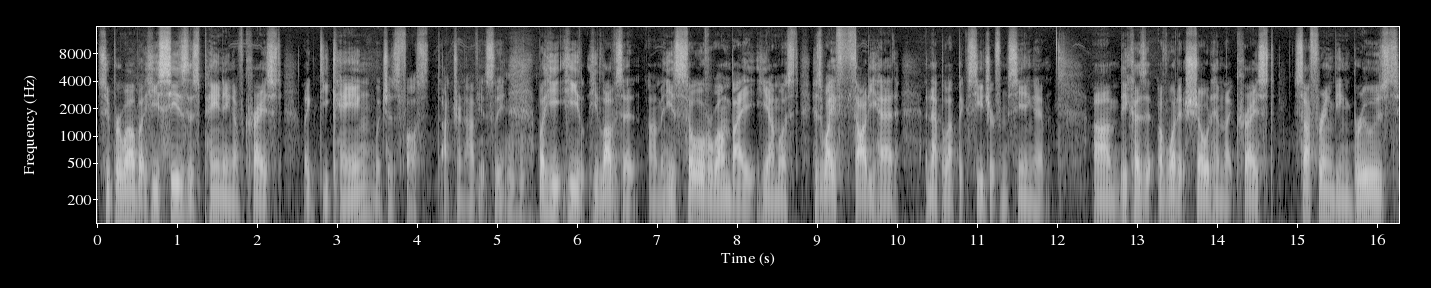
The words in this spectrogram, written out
super well, but he sees this painting of Christ like decaying, which is false doctrine, obviously. But he he he loves it, um, and he's so overwhelmed by it. He almost his wife thought he had an epileptic seizure from seeing it, um, because of what it showed him, like Christ suffering, being bruised,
